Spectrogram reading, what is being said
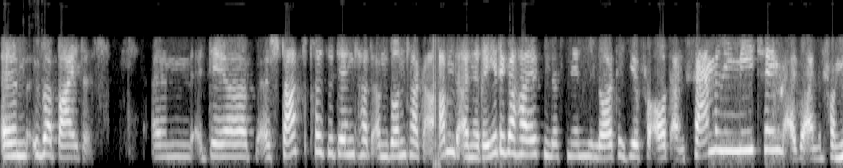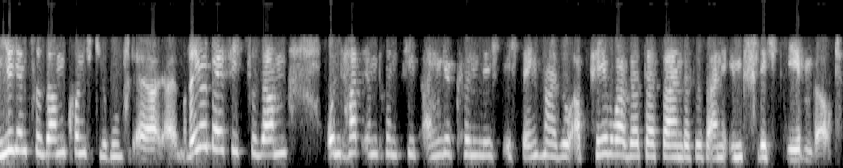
Ähm, über beides. Ähm, der Staatspräsident hat am Sonntagabend eine Rede gehalten. Das nennen die Leute hier vor Ort ein Family Meeting, also eine Familienzusammenkunft. Die ruft er äh, regelmäßig zusammen und hat im Prinzip angekündigt, ich denke mal so ab Februar wird das sein, dass es eine Impfpflicht geben wird.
